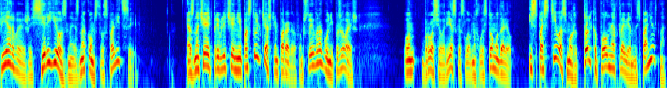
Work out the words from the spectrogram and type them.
первое же серьезное знакомство с полицией означает привлечение по столь тяжким параграфам, что и врагу не пожелаешь. Он бросил резко, словно хлыстом ударил. И спасти вас может только полная откровенность. Понятно?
